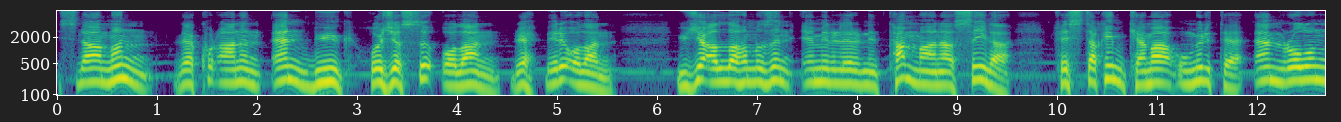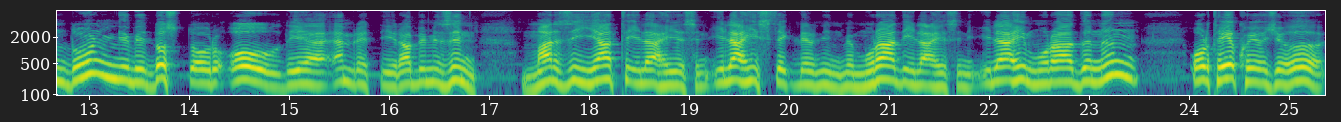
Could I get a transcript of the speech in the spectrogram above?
İslam'ın ve Kur'an'ın en büyük hocası olan, rehberi olan Yüce Allah'ımızın emirlerini tam manasıyla festakim kema umirte emrolunduğun gibi dost doğru ol diye emrettiği Rabbimizin marziyat ilahiyesinin, ilahi isteklerinin ve murad ilahisini, ilahi muradının ortaya koyacağı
